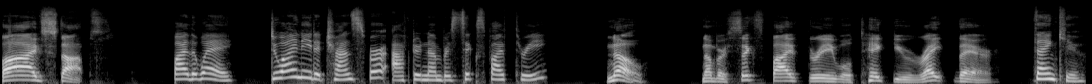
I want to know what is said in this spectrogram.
Five stops. By the way, do I need a transfer after number 653? No, number 653 will take you right there. Thank you.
